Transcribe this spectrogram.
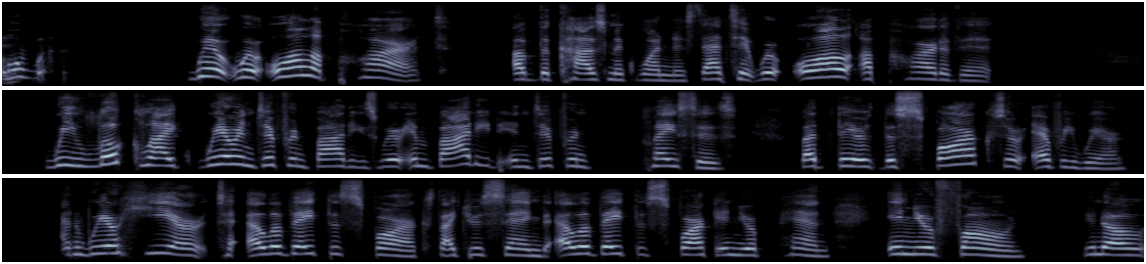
Well, we're we're all a part of the cosmic oneness. That's it. We're all a part of it. We look like we're in different bodies. We're embodied in different places, but there the sparks are everywhere. And we're here to elevate the sparks, like you're saying, to elevate the spark in your pen, in your phone. You know,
